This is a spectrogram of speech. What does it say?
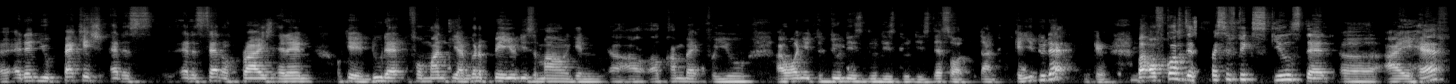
uh, and then you package at a at a set of price, and then okay, do that for monthly. I'm gonna pay you this amount again. Uh, I'll, I'll come back for you. I want you to do this, do this, do this. That's all done. Can you do that? Okay. But of course, there's specific skills that uh, I have,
